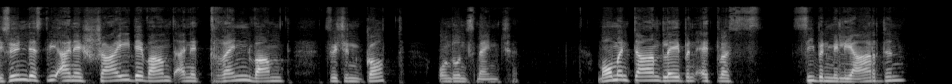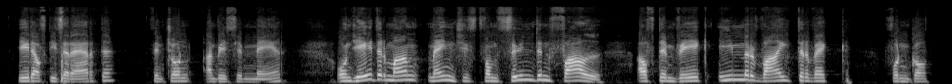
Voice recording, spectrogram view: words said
Die Sünde ist wie eine Scheidewand, eine Trennwand zwischen Gott und uns Menschen. Momentan leben etwa sieben Milliarden hier auf dieser Erde, sind schon ein bisschen mehr. Und jeder Mann, Mensch ist vom Sündenfall auf dem Weg immer weiter weg von Gott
